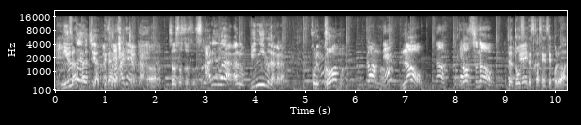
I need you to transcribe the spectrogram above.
入体は違うから。入っちゃうから。そうそうそうそう。あれはあのビニールだから。これゴムゴムね。No. の OK No snow. じゃあどうするんですか先生これは？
